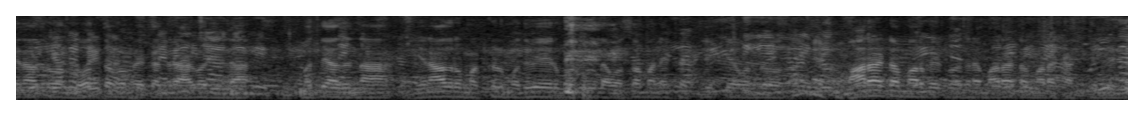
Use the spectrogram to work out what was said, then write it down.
ಏನಾದರೂ ಒಂದು ಲೋನ್ ತಗೋಬೇಕಂದ್ರೆ ಆಗೋದಿಲ್ಲ. ಮತ್ತು ಅದನ್ನು ಏನಾದರೂ ಮಕ್ಕಳು ಮದುವೆ ಇರ್ಬೋದು ಇಲ್ಲ ಹೊಸ ಮನೆ ಕಟ್ಟಲಿಕ್ಕೆ ಒಂದು ಮಾರಾಟ ಮಾಡಬೇಕು ಅಂದರೆ ಮಾರಾಟ ಮಾಡೋಕ್ಕಾಗ್ತಿರ್ಲಿಲ್ಲ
